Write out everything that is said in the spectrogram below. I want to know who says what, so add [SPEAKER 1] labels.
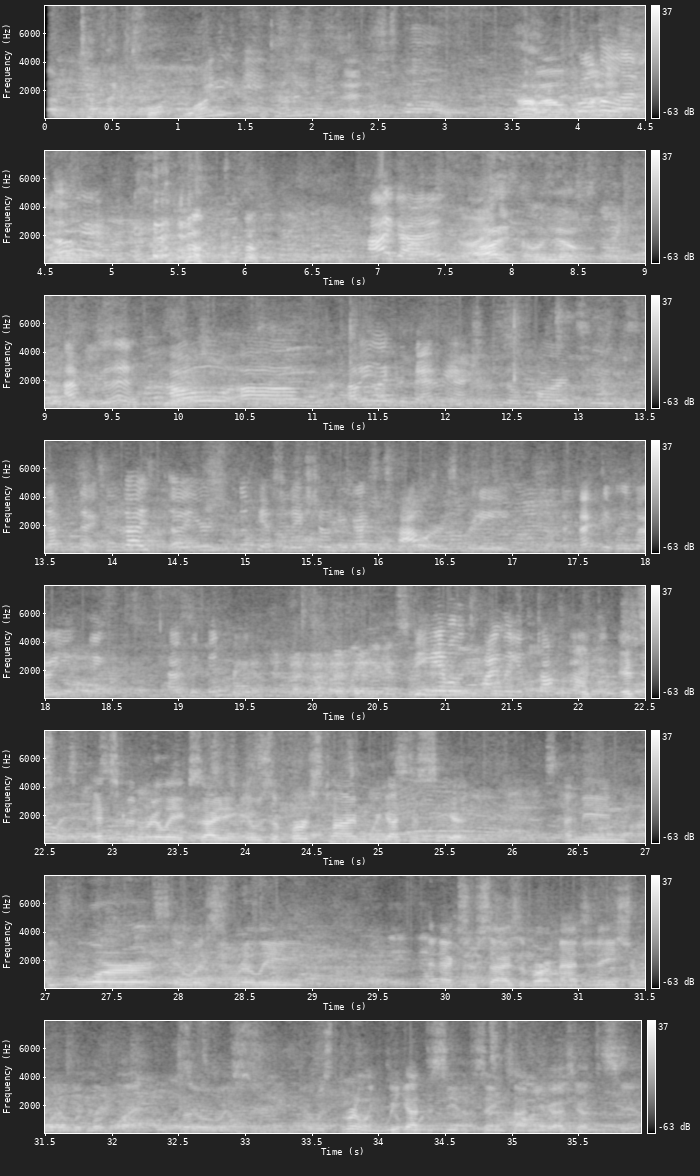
[SPEAKER 1] What time, like 12, 1? What time is it?
[SPEAKER 2] It's
[SPEAKER 1] Oh.
[SPEAKER 3] 12, 11. Okay. Hi guys.
[SPEAKER 1] Hi, how are you?
[SPEAKER 3] I'm good. How um how do you like the fan reaction so far to the stuff that you guys uh, your clip yesterday showed your guys' powers pretty effectively. How do you think how's it been for you? Being able to finally get to talk about it. and
[SPEAKER 2] it's
[SPEAKER 3] show it.
[SPEAKER 2] it's been really exciting. It was the first time we got to see it. I mean, before it was really an exercise of our imagination what it would look like. So it was it was thrilling. We got to see it at the same time you guys got to see it.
